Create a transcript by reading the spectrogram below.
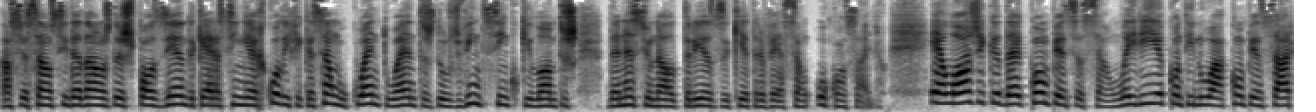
A Associação Cidadãos de Esposende quer assim a requalificação o quanto antes dos 25 quilómetros da Nacional 13 que atravessam o Conselho. É a lógica da compensação. Leiria continua a compensar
